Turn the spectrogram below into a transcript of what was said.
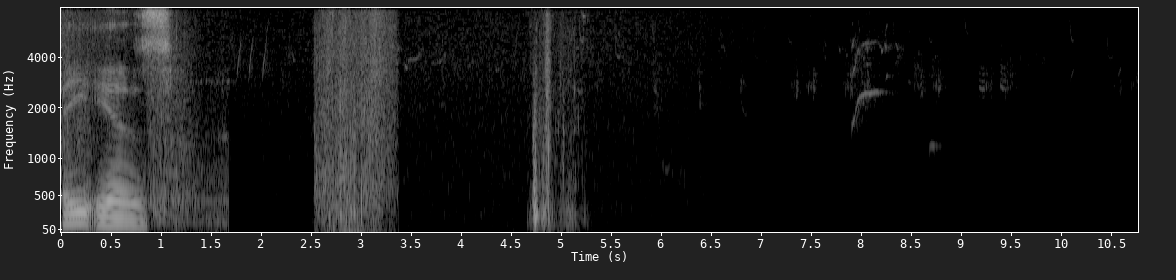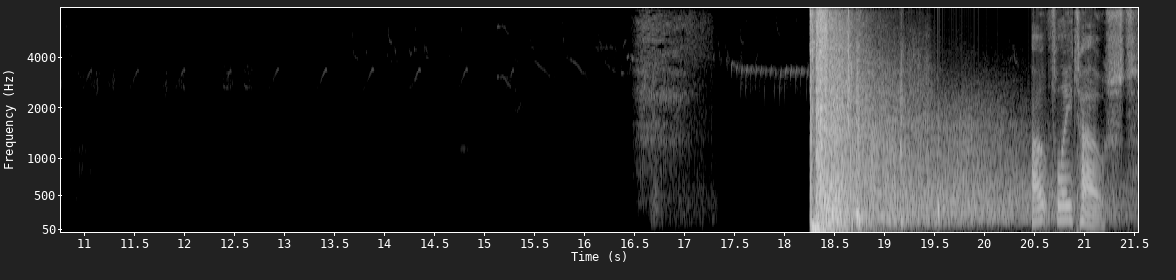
He is. Hopefully toast.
